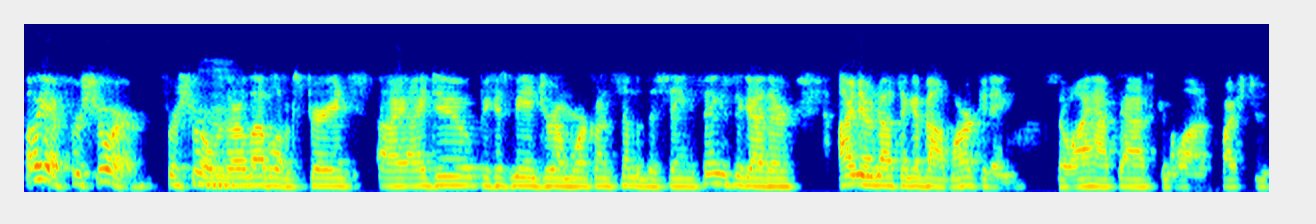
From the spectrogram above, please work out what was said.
Oh yeah, for sure, for sure. Mm-hmm. With our level of experience, I, I do because me and Jerome work on some of the same things together. I know nothing about marketing, so I have to ask him a lot of questions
